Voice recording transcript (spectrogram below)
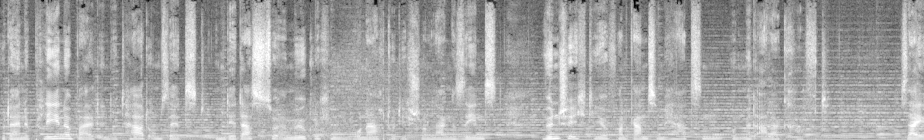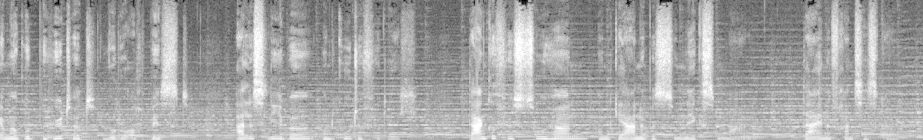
du deine Pläne bald in die Tat umsetzt, um dir das zu ermöglichen, wonach du dich schon lange sehnst, wünsche ich dir von ganzem Herzen und mit aller Kraft. Sei immer gut behütet, wo du auch bist. Alles Liebe und Gute für dich. Danke fürs Zuhören und gerne bis zum nächsten Mal. Deine Franziska.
